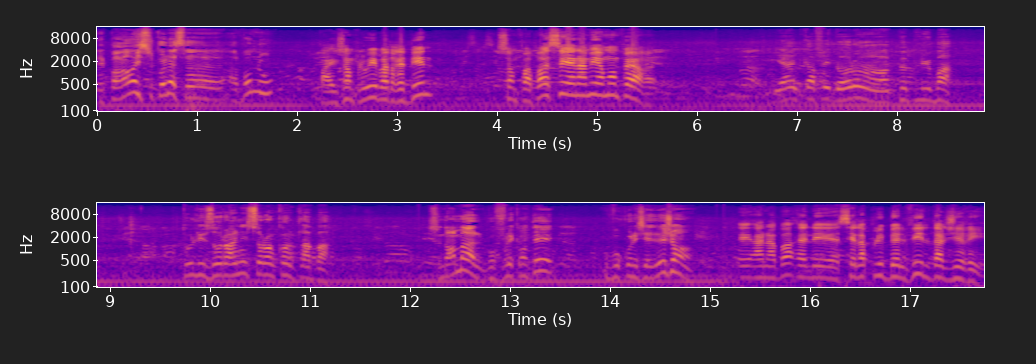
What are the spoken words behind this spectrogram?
Les parents, ils se connaissent euh, avant nous. Par exemple, Louis Badreddin, son papa, c'est un ami à mon père. Il y a un café d'Oran un peu plus bas. Tous les Oranis se rencontrent là-bas. C'est normal, vous fréquentez, vous connaissez des gens. Et Annaba, elle est- c'est la plus belle ville d'Algérie.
